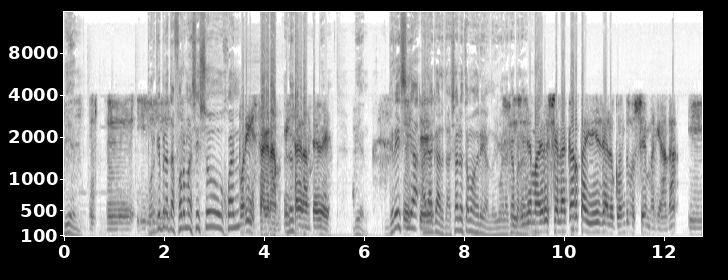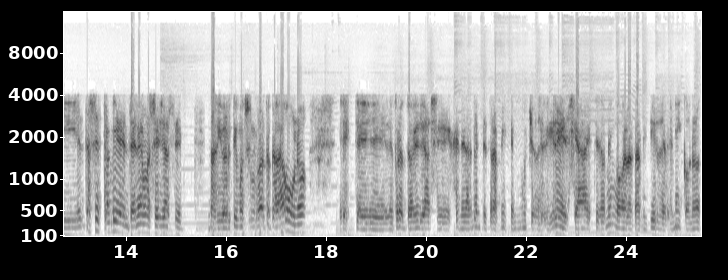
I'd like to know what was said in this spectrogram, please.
Bien. Este, y ¿Por qué plataforma es eso, Juan? Por Instagram, Pero- Instagram TV. Bien. Grecia Este- a la carta, ya lo estamos agregando, igual acá Sí, para... se llama Grecia la Carta y ella lo conduce, Mariana. Y entonces también tenemos, ella se, nos divertimos un rato cada uno. Este, de pronto ellas eh, generalmente transmiten mucho desde Grecia. Este domingo van a transmitir desde Míconos.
